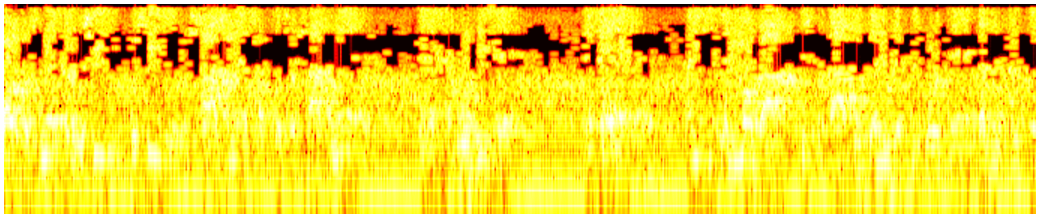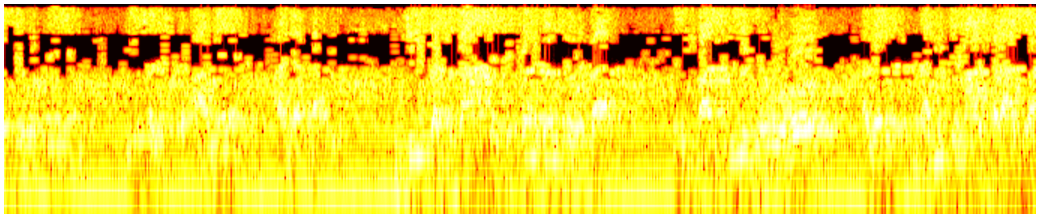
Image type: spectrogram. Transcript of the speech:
और उसमें फिर उसी उसी साथ में सबके सब साथ में वो भी है। जन्मों का किस प्रकार से जन्म व्यक्ति होते हैं कर्म फल कैसे होते हैं ये सब इस कथा में आ जाता है जीव का विकास कैसे क्रम क्रम से होता है एक बात जीव जो वो अगर धर्म के मार्ग पर आ गया,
